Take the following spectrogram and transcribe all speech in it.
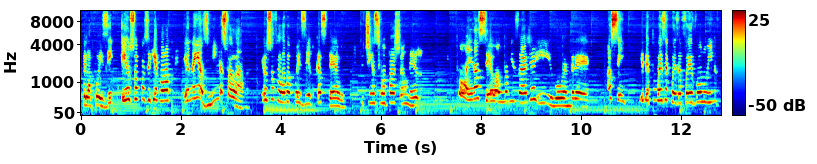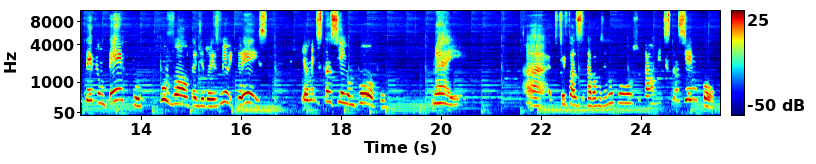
pela poesia. Eu só conseguia falar, eu nem as minhas falava, eu só falava a poesia do Castelo. Eu tinha assim uma paixão mesmo. Bom, aí nasceu uma amizade aí, o André assim. E depois a coisa foi evoluindo. Teve um tempo, por volta de 2003, eu me distanciei um pouco, né? E ah, fui fazer, estava fazendo um curso, tal, me distanciei um pouco.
